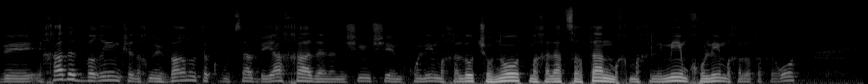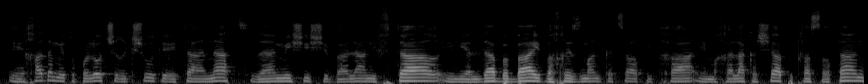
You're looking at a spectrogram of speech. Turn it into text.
ואחד הדברים כשאנחנו העברנו את הקבוצה ביחד על אנשים שהם חולים מחלות שונות, מחלת סרטן, מחלימים, חולים מחלות אחרות אחד המטופלות שריגשו אותי הייתה ענת, זה היה מישהי שבעלה נפטר עם ילדה בבית ואחרי זמן קצר פיתחה מחלה קשה, פיתחה סרטן.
